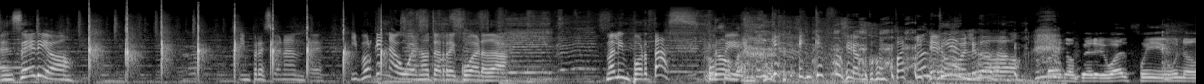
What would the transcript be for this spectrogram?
¿En serio? Impresionante. ¿Y por qué Nahue no te recuerda? ¿No le importás? No, Pupi? ¿En qué fueron, compañero, No boludo? Bueno, pero igual fui una o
